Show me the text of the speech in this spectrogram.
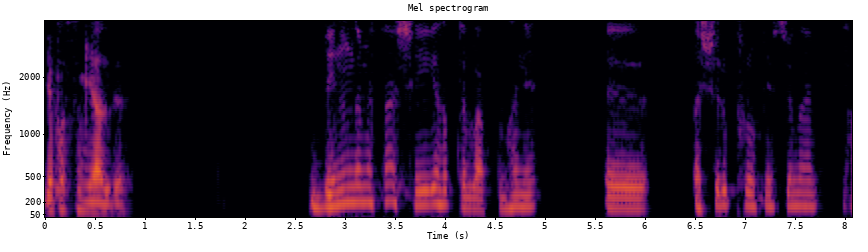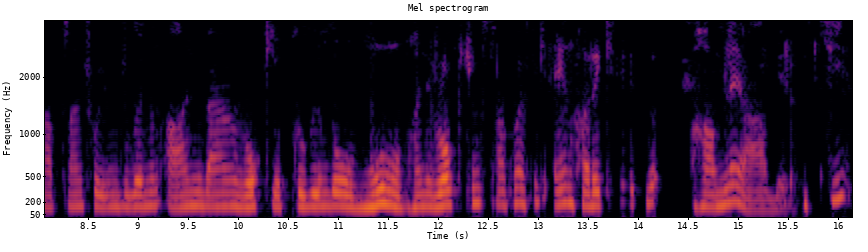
Yapasım geldi. Benim de mesela şeyi hatırlattın. Hani e, aşırı profesyonel satranç oyuncularının aniden rock yapıldığında o wow hani rock çünkü satrançtaki en hareketli hamle ya abi. İki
